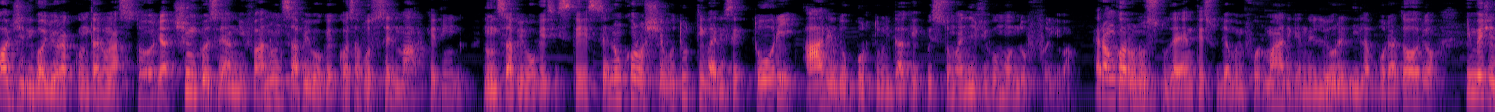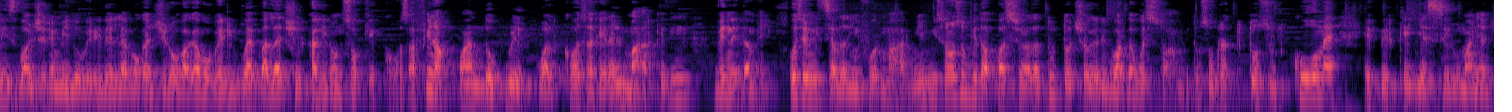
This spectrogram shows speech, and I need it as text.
Oggi ti voglio raccontare una storia. 5-6 anni fa non sapevo che cosa fosse il marketing, non sapevo che esistesse, non conoscevo tutti i vari settori, aree ed opportunità che questo magnifico mondo offriva. Ero ancora uno studente, studiavo informatica e nelle ore di laboratorio, invece di svolgere i miei doveri dell'epoca girovagavo per il web alla ricerca di non so che cosa, fino a quando quel qualcosa che era il marketing venne da me. Così ho iniziato ad informarmi e mi sono subito appassionato a tutto ciò che riguarda questo ambito, soprattutto sul come e perché gli esseri umani agiscono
